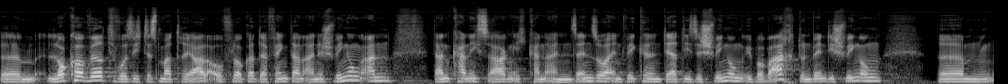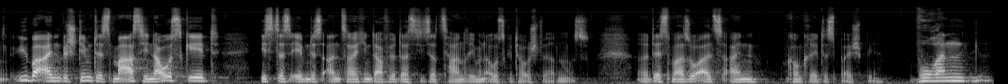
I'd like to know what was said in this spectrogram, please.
ähm, locker wird, wo sich das Material auflockert, der fängt dann eine Schwingung an. Dann kann ich sagen, ich kann einen Sensor entwickeln, der diese Schwingung überwacht. Und wenn die Schwingung ähm, über ein bestimmtes Maß hinausgeht, ist das eben das Anzeichen dafür, dass dieser Zahnriemen ausgetauscht werden muss. Äh, das mal so als ein konkretes Beispiel. Woran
